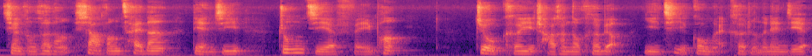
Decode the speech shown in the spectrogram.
健康课堂”，下方菜单点击“终结肥胖”，就可以查看到课表以及购买课程的链接。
